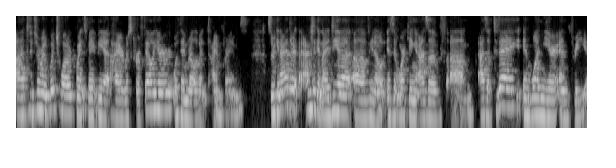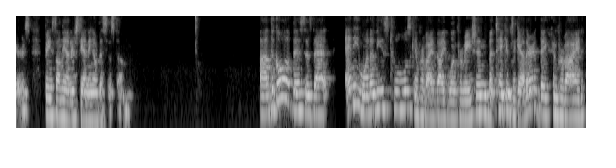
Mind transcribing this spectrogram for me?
uh, to determine which water points may be at higher risk for failure within relevant timeframes. So we can either actually get an idea of, you know, is it working as of um, as of today, in one year, and three years, based on the understanding of the system. Uh, the goal of this is that any one of these tools can provide valuable information, but taken together, they can provide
